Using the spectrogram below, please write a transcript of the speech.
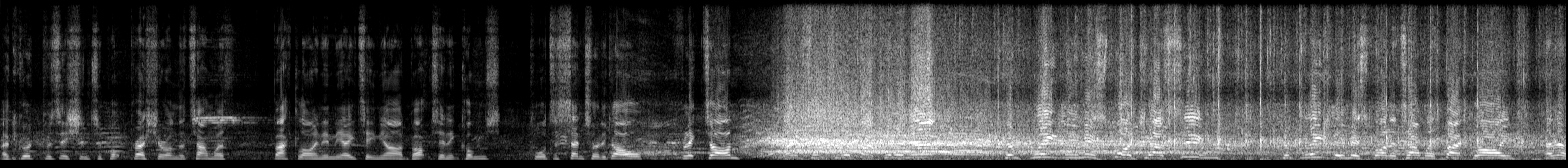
a good position to put pressure on the Tamworth back line in the 18 yard box. And it comes towards the centre of the goal, flicked on, and it's into the back of the net. Completely missed by Jazz Singh, completely missed by the Tamworth back line, and a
